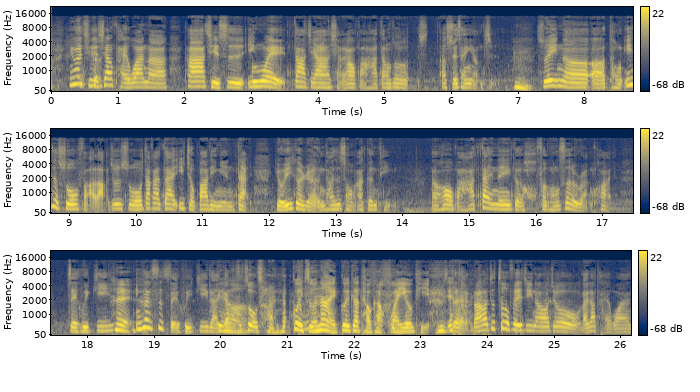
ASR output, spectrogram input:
因为其实像台湾啊，它其实是因为大家想要把它当做。呃，水产养殖，嗯，所以呢，呃，统一的说法啦，就是说，大概在一九八零年代，有一个人他是从阿根廷，然后把它带那个粉红色的软块坐飞机，应该是坐飞机啦，应该不是坐船的。贵族那里贵个头壳歪腰去，对，然后就坐飞机，然后就来到台湾，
